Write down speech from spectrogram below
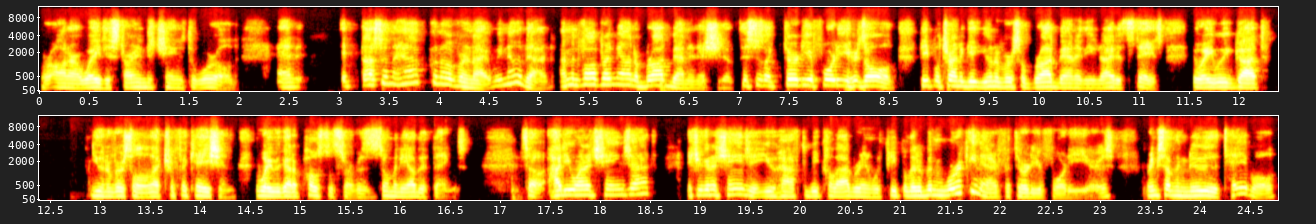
we're on our way to starting to change the world. And it doesn't happen overnight. We know that. I'm involved right now in a broadband initiative. This is like 30 or 40 years old. People trying to get universal broadband in the United States, the way we got universal electrification, the way we got a postal service, and so many other things. So how do you want to change that? If you're going to change it, you have to be collaborating with people that have been working at it for 30 or 40 years, bring something new to the table.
